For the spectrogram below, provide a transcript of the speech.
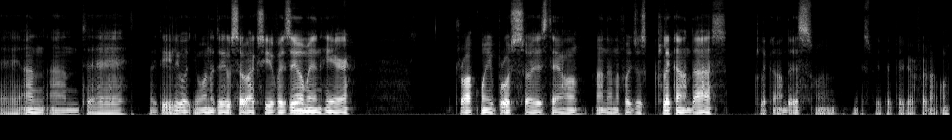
Uh, and and uh, ideally what you want to do, so actually if I zoom in here, drop my brush size down, and then if I just click on that, click on this one, needs to a bit bigger for that one.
